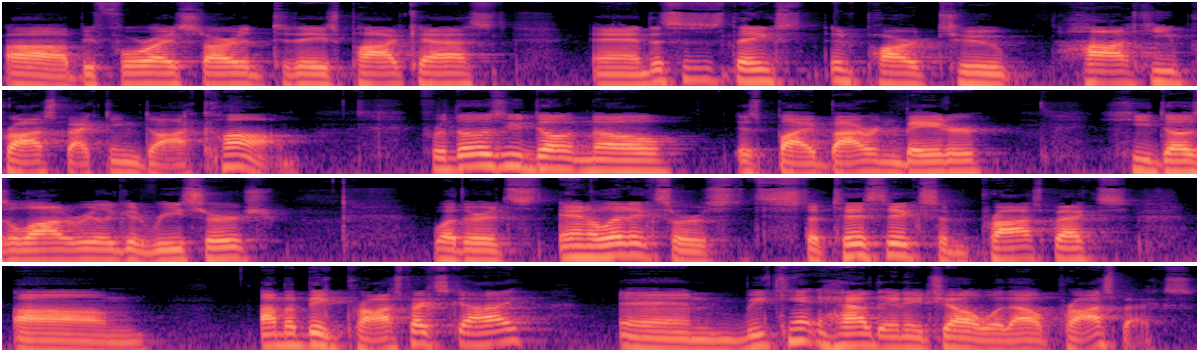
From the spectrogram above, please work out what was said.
uh, before I started today's podcast, and this is thanks in part to hockeyprospecting.com. For those who don't know, it's by Byron Bader. He does a lot of really good research whether it's analytics or statistics and prospects. Um, I'm a big prospects guy, and we can't have the NHL without prospects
